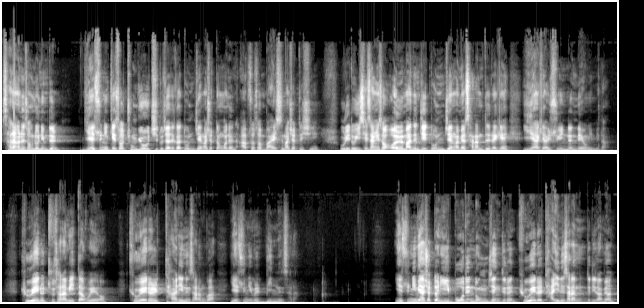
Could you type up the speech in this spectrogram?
사랑하는 성도님들, 예수님께서 종교 지도자들과 논쟁하셨던 것은 앞서서 말씀하셨듯이 우리도 이 세상에서 얼마든지 논쟁하며 사람들에게 이야기할 수 있는 내용입니다. 교회에는 두 사람이 있다고 해요. 교회를 다니는 사람과 예수님을 믿는 사람. 예수님이 하셨던 이 모든 논쟁들은 교회를 다니는 사람들이라면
